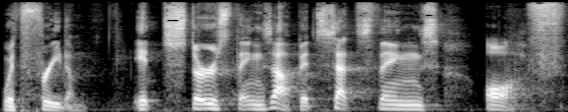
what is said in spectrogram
with freedom. It stirs things up, it sets things off.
